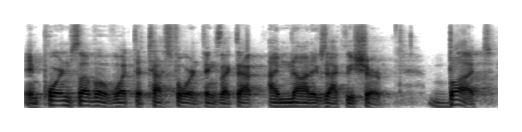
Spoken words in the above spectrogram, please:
importance level of what to test for and things like that. I'm not exactly sure. But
